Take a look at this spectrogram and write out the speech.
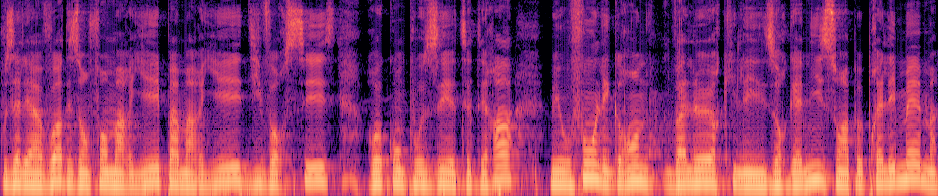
vous allez avoir des enfants mariés, pas mariés, divorcés, recomposés, etc. Mais au fond, les grandes valeurs qui les organisent sont à peu près les mêmes.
